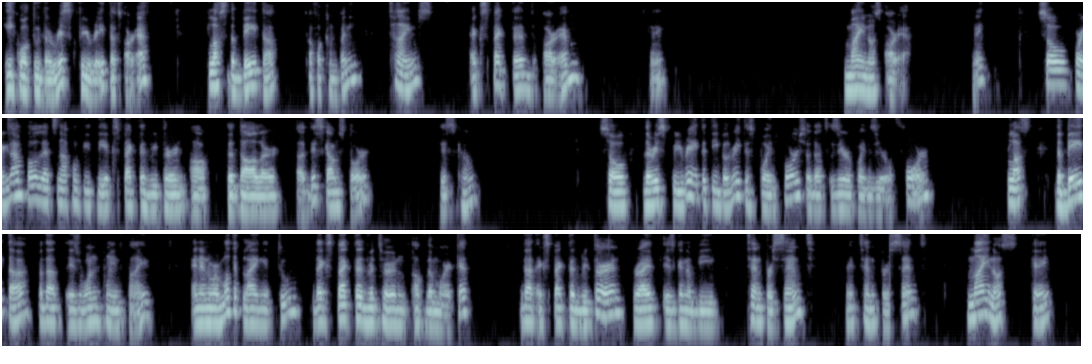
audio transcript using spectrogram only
equal to the risk-free rate, that's RF, plus the beta of a company times expected RM, okay, minus RF, right? So for example, let's now compute the expected return of the dollar uh, discount store. Discount. So the risk-free rate, the T-bill rate is 0.4, so that's 0 0.04. Plus the beta for that is 1.5. And then we're multiplying it to the expected return of the market. That expected return, right, is going to be 10% right? 10% minus, okay,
